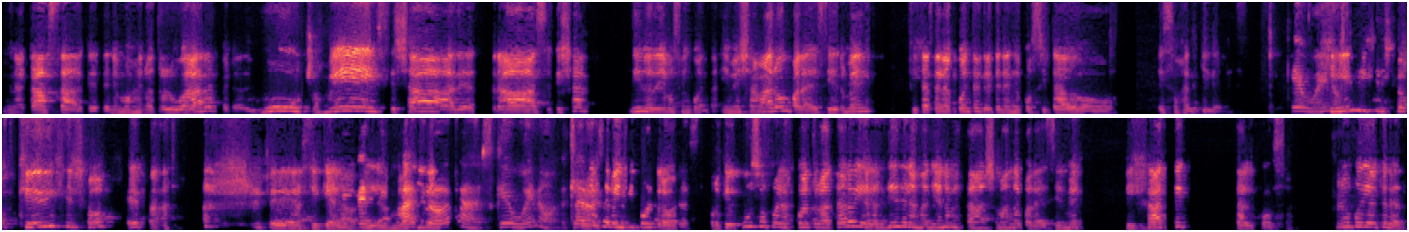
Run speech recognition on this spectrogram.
una casa que tenemos en otro lugar, pero de muchos meses ya, de atrás, que ya ni lo teníamos en cuenta. Y me llamaron para decirme, fíjate en la cuenta que tenés depositado esos alquileres. Qué bueno. ¿Qué dije yo? ¿Qué dije yo? Epa. Eh, así que a la, 24 horas, qué bueno. Claro. Hace 24 horas, porque el curso fue a las 4 de la tarde y a las 10 de la mañana me estaban llamando para decirme, fíjate tal cosa. No lo podía creer,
